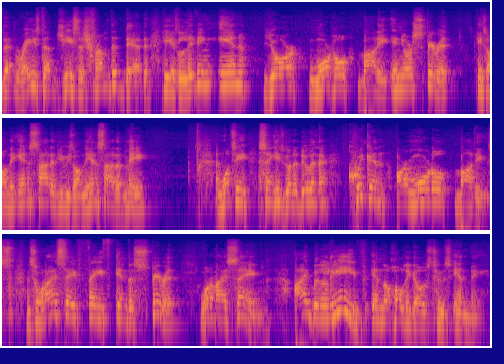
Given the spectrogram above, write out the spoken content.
that raised up Jesus from the dead. He is living in your mortal body, in your spirit. He's on the inside of you, he's on the inside of me. And what's he saying he's going to do in there? Quicken our mortal bodies. And so when I say faith in the spirit, what am I saying? I believe in the Holy Ghost who's in me.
